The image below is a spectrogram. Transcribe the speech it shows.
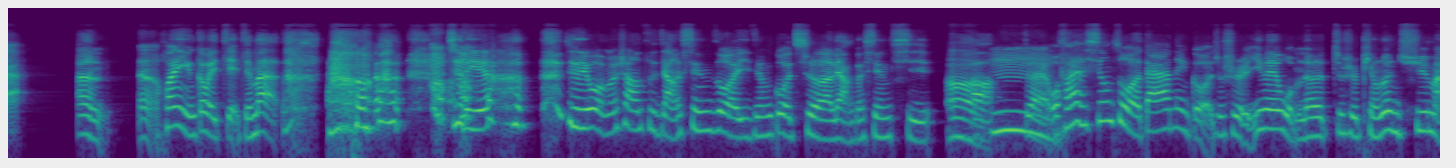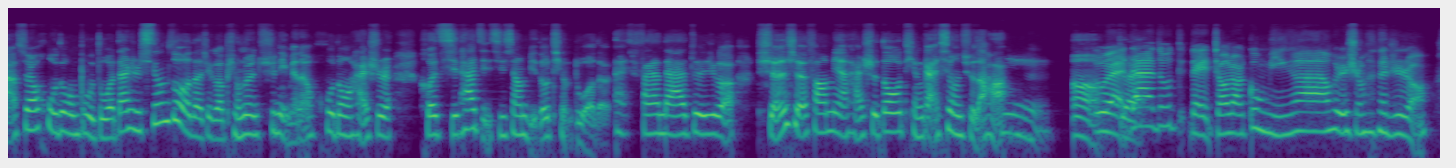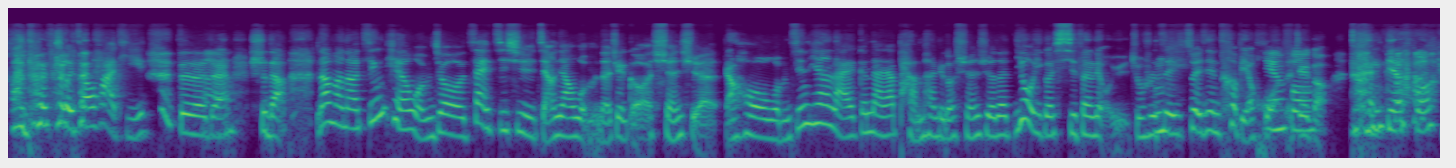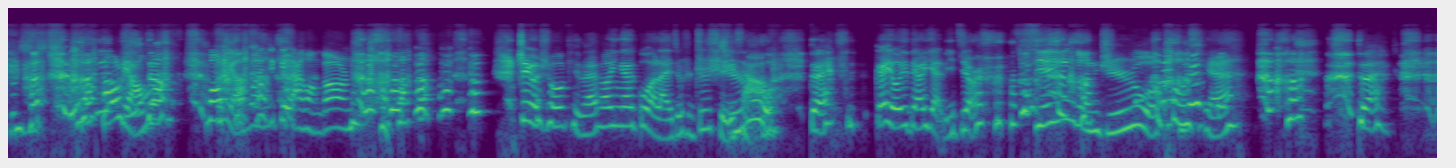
嗯。嗯，欢迎各位姐姐们。距离 距离我们上次讲星座已经过去了两个星期。嗯嗯，对我发现星座大家那个就是因为我们的就是评论区嘛，虽然互动不多，但是星座的这个评论区里面的互动还是和其他几期相比都挺多的。哎，发现大家对这个玄学方面还是都挺感兴趣的哈。嗯。嗯，对，大家都得找点共鸣啊，或者什么的这种啊，对，社交话题，对对对，是的。那么呢，今天我们就再继续讲讲我们的这个玄学，然后我们今天来跟大家盘盘这个玄学的又一个细分领域，就是最最近特别火的这个，对，巅峰，猫粮吗？猫粮吗？你给打广告呢？这个时候品牌方应该过来就是支持一下，对，该有一点眼力劲儿，谐音梗植入扣。钱，对，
